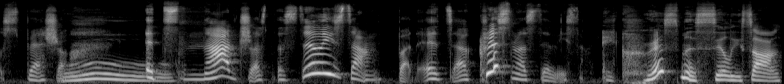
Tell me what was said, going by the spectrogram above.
special. Ooh. It's not just a silly song, but it's a Christmas silly song. A Christmas silly song。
